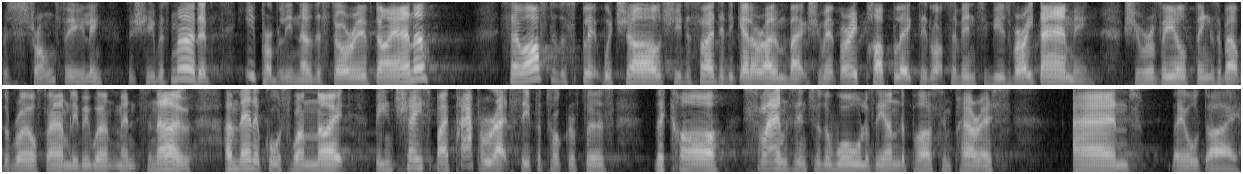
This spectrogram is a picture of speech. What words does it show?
There's a strong feeling that she was murdered. You probably know the story of Diana. So after the split with Charles, she decided to get her own back. She went very public, did lots of interviews, very damning. She revealed things about the royal family we weren't meant to know. And then, of course, one night, being chased by paparazzi photographers, the car slams into the wall of the underpass in Paris, and they all die.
